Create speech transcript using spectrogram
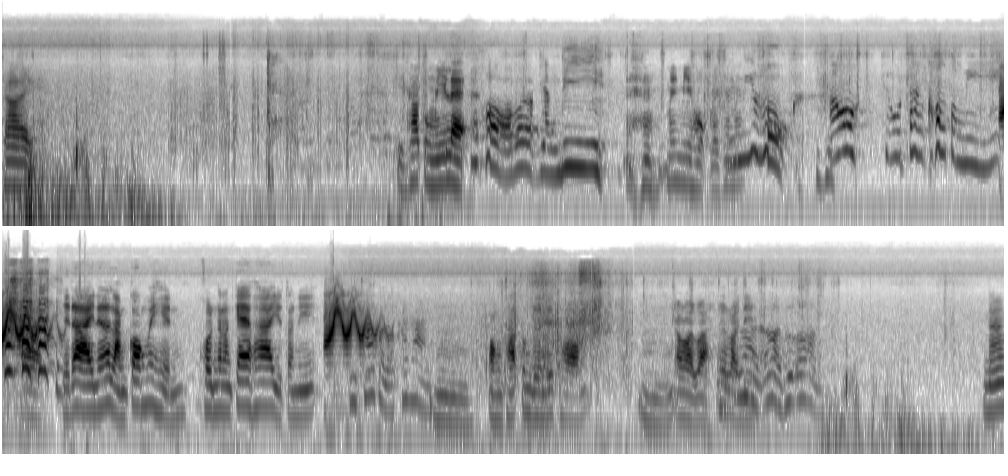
ใช่ กินข้าวตรงนี้แหละ ขอมาแบบอย่างดี ไม่มีหกเลยใช่ไหมไม่มีหกเอ้าพี่อุ๊ดตั้งกล้องตรงนี้เสียดายเนอะหลังกล้องไม่เห็น คนกำลังแก้ผ้าอยู่ตอนนี้มีข้าวแต่ละข้าวทานอืมกองทัพต้องเดินด้วยท้องอืมอร่อยว่ะอร่อยดีอร่อยเพื่ออร่อยนั่ง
